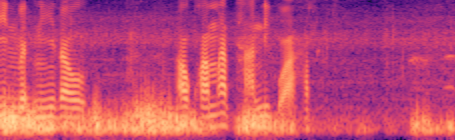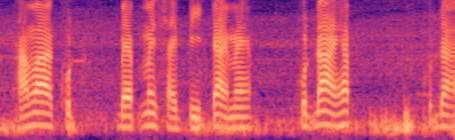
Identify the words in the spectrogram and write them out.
ดินแบบนี้เราเอาความมาตรฐานดีกว่าครับ ถามว่าขุดแบบไม่ใส่ปีกได้ไหมขุดได้ครับ ขุดได้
